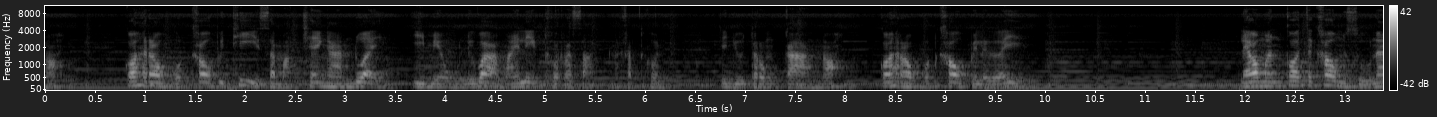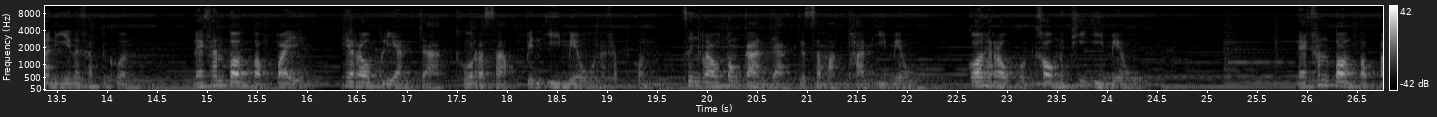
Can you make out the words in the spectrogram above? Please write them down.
เนาะก็ให้เรากดเข้าไปที่สมัครใช้งานด้วยอีเมล หรือว่าหมายเลขโทรศัพท์นะครับทุกคนจะอยู่ตรงกลางเนาะก็ให้เรากดเข้าไปเลย แล้วมันก็จะเข้ามาสู่หน้านี้นะครับทุกคน และขั้นตอนต่อไปให้เราเปลี่ยนจากโทรศัพท์เป็นอีเมลนะครับทุกคน ซึ่งเราต้องการอยากจะสมัครผ่านอีเมล ก็ให้เรากดเข้ามาที่อีเมล และขั้นตอนต่อไป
